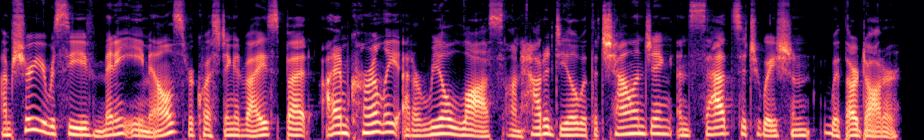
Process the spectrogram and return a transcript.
I'm sure you receive many emails requesting advice, but I am currently at a real loss on how to deal with the challenging and sad situation with our daughter.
